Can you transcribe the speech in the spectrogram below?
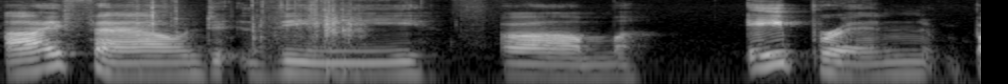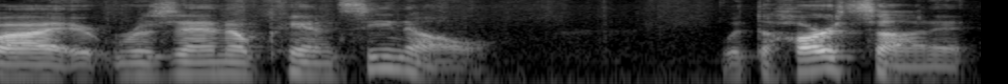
I found the um, apron by Rosanna Pansino with the hearts on it.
